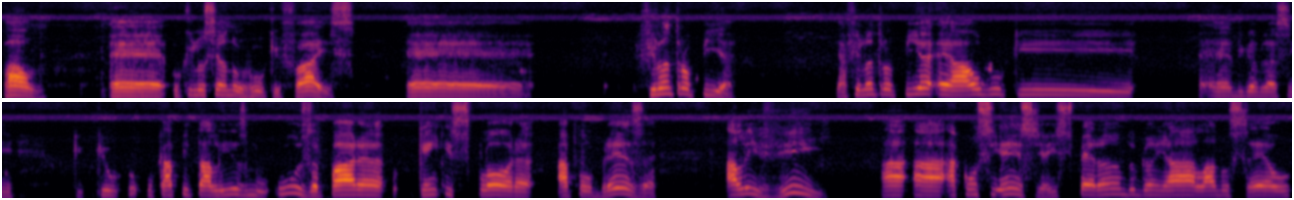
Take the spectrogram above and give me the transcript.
Paulo, é, o que Luciano Huck faz é filantropia. A filantropia é algo que, é, digamos assim, que, que o, o, capitalismo usa para quem explora a pobreza alivie a, a, a consciência, esperando ganhar lá no céu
